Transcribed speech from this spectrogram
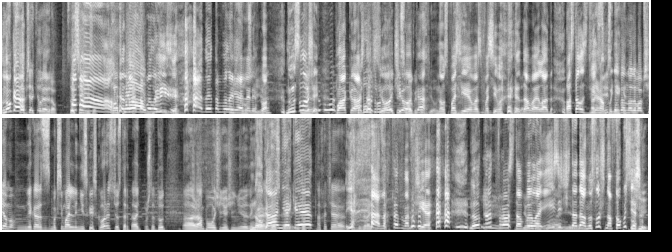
Ну-ка! 150 километров, 170. Попал! Ну, блин. Ну, это было Ты реально легко. а? Ну, слушай, пока что все ты четко. Ну, спасибо, спасибо. Давай, ладно. Осталось две рампы, здесь, надо вообще, мне кажется, с максимально низкой скоростью стартовать, потому что тут э, рампа очень-очень э, Ну-ка, Никит! А хотя, без разницы. Ну, тут вообще. Ну, тут просто было изично, да. Ну, слушай, на автобусе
